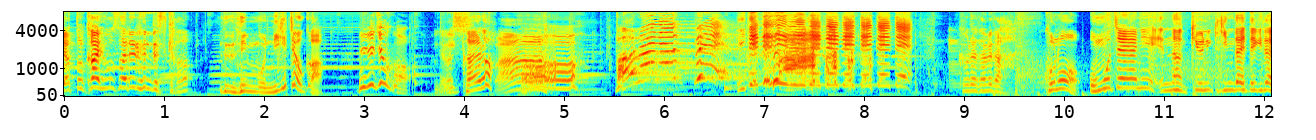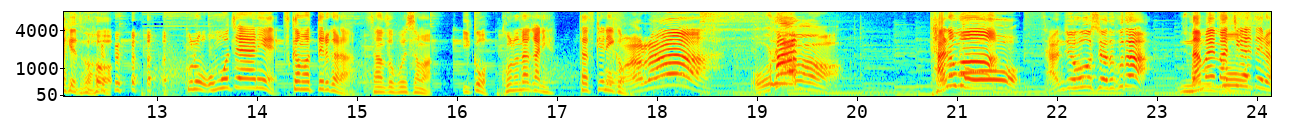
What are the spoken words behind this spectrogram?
やっと解放されるんですか？もう逃げちゃおうか。逃げちゃうか。帰ろう。わあ。あいてててててててててて。これはダメだこのおもちゃ屋になんか急に近代的だけど このおもちゃ屋に捕まってるから三蔵法師様。行こう。この中に助けに行こう。あらーおら。頼もも三条法師はどこだ？う名前間違えてる。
